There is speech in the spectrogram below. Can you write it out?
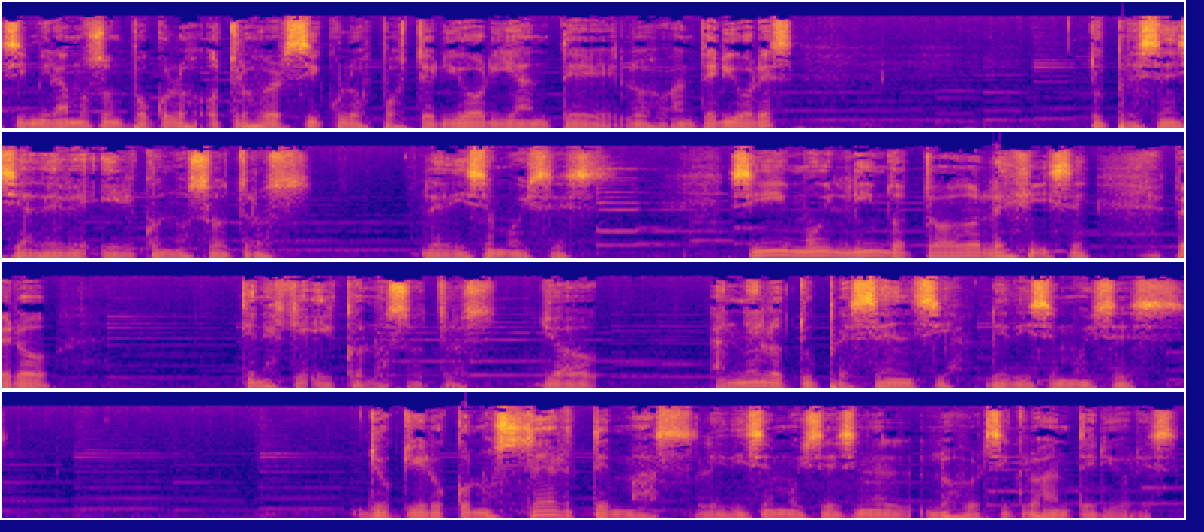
si miramos un poco los otros versículos posterior y ante los anteriores, tu presencia debe ir con nosotros, le dice Moisés. Sí, muy lindo todo, le dice, pero tienes que ir con nosotros. Yo anhelo tu presencia, le dice Moisés. Yo quiero conocerte más, le dice Moisés en los versículos anteriores.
